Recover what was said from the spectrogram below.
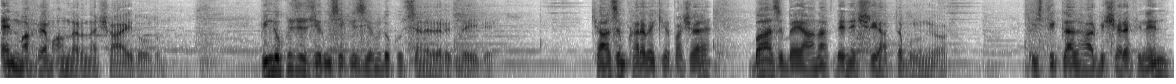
en mahrem anlarına şahit oldum. 1928-29 senelerindeydi. Kazım Karabekir Paşa bazı beyanat ve neşriyatta bulunuyor. İstiklal Harbi şerefinin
